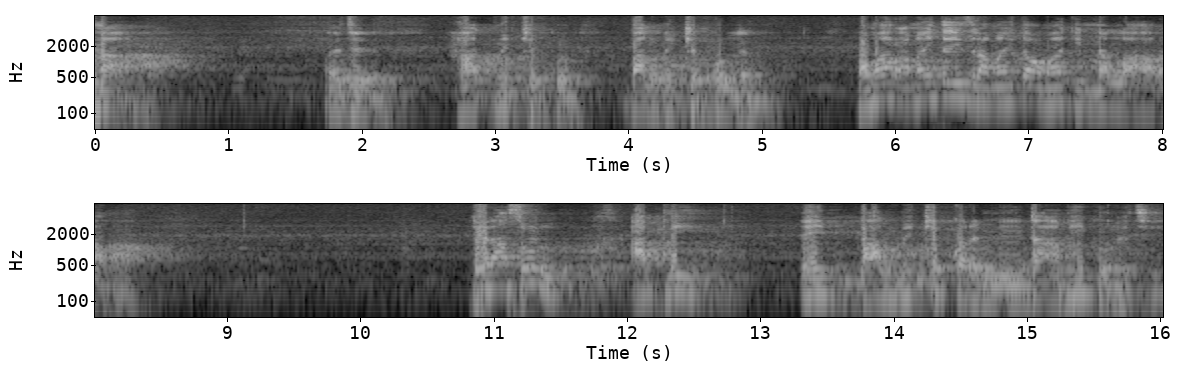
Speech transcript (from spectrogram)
না। এই যে হাত নিক্ষেপ কর, বালু নিক্ষেপ করলেন। আমার রামাইতা ইজ রামাইতা, অমা কিন্নাল্লাহ রামা। হে রাসুল, আপনি এই বালু নিক্ষেপ করেননি, এটা আমি করেছি।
